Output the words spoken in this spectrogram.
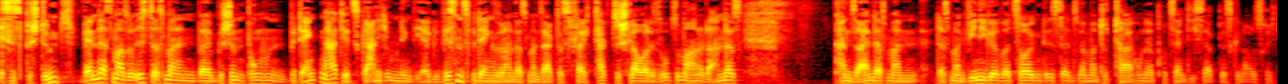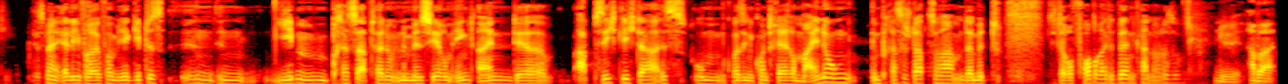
ist es bestimmt, wenn das mal so ist, dass man bei bestimmten Punkten Bedenken hat, jetzt gar nicht unbedingt eher Gewissensbedenken, sondern dass man sagt, das ist vielleicht taktisch schlauer, das so zu machen oder anders, kann sein, dass man, dass man weniger überzeugend ist, als wenn man total hundertprozentig sagt, das ist genau das Richtige. Das ist meine ehrliche Frage von mir. Gibt es in, in jedem Presseabteilung in einem Ministerium irgendeinen, der absichtlich da ist, um quasi eine konträre Meinung im Pressestab zu haben, damit sich darauf vorbereitet werden kann oder so? Nö, aber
